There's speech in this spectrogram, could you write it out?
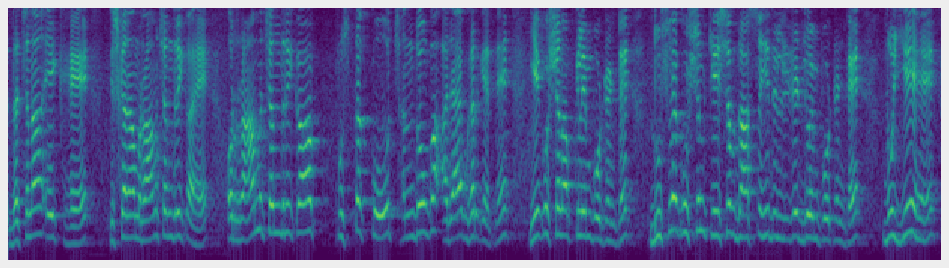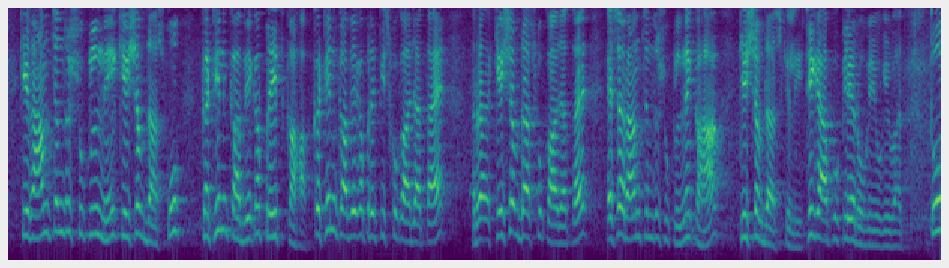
रचना एक है, जिसका नाम रामचंद्रिका है। और रामचंद्रिका पुस्तक को छंदों का अजायब घर कहते हैं। ये क्वेश्चन आपके लिए इंपॉर्टेंट है। दूसरा क्वेश्चन केशव दास से ही रिलेटेड जो इंपॉर्टेंट है, वो ये है कि रामचंद्र शुक्ल ने केशव दास को कठिन काव्य का प्रेत कहा। कठिन काव्य का प्रेत इसको कहा जाता है? केशव दास को कहा जाता है। ऐसा रामचंद्र शुक्ल ने कहा केशव दास के लिए। ठीक है, आपको क्लियर हो गई होगी बात। तो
